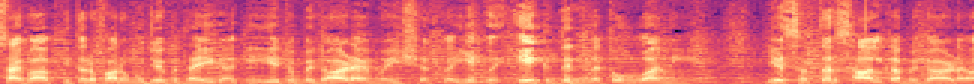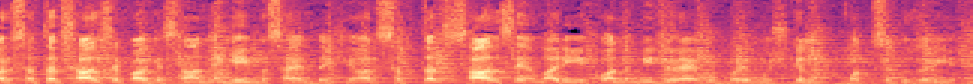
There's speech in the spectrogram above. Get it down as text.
صاحبہ، آپ کی طرف آ رہا ہوں۔ مجھے بتائیے گا کہ یہ جو بگاڑ ہے معیشت کا، یہ کوئی ایک دن میں تو ہوا نہیں ہے۔ یہ ستر سال کا بگاڑ ہے اور ستر سال سے پاکستان نے یہی مسائل دیکھے ہیں اور ستر سال سے ہماری اکانومی جو ہے وہ بڑے مشکل وقت سے گزری ہے۔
